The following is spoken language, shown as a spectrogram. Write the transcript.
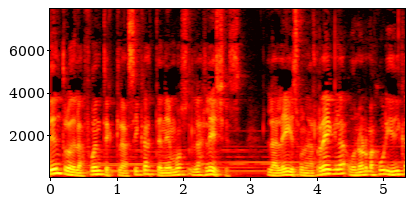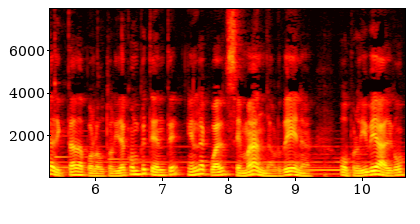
Dentro de las fuentes clásicas tenemos las leyes. La ley es una regla o norma jurídica dictada por la autoridad competente en la cual se manda, ordena o prohíbe algo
